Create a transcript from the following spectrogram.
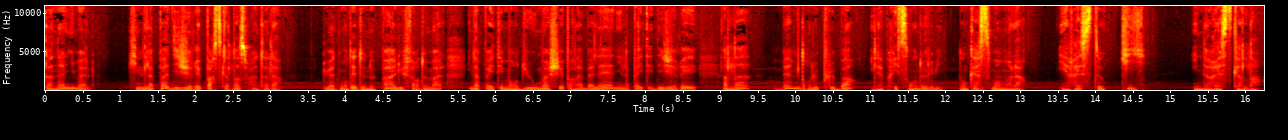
d'un animal qui ne l'a pas digéré parce qu'Allah a demandé de ne pas lui faire de mal. Il n'a pas été mordu ou mâché par la baleine, il n'a pas été digéré. Allah, même dans le plus bas, il a pris soin de lui. Donc à ce moment-là, il reste qui? Il ne reste qu'Allah.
